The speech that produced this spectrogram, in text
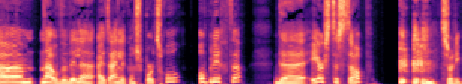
Um, nou, we willen uiteindelijk een sportschool oprichten. De eerste stap, sorry,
